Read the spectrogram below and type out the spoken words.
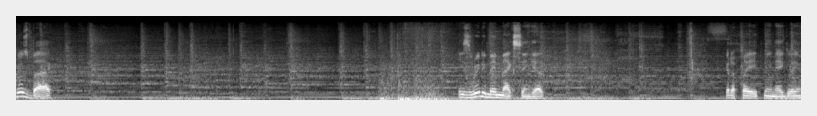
Goes back. He's really min-maxing it. Gotta play it clean Eggley.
